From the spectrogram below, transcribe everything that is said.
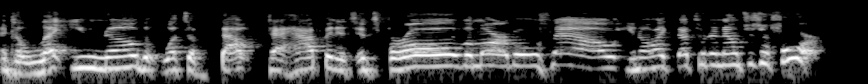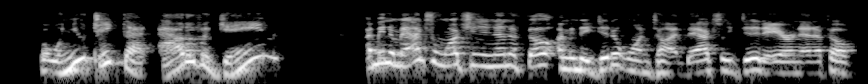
and to let you know that what's about to happen. It's it's for all the marbles now. You know, like that's what announcers are for. But when you take that out of a game, I mean, imagine watching an NFL. I mean, they did it one time. They actually did air an NFL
